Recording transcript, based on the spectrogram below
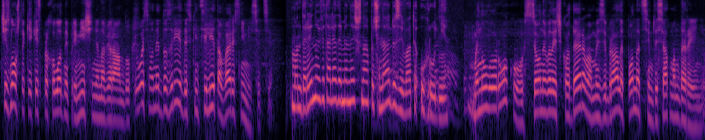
Чи знову ж таки якесь прохолодне приміщення на віранду. І ось вони дозріють десь в кінці літа, в вересні місяці. Мандарини у Віталія Дем'янишина починають дозрівати у грудні. Минулого року з цього невеличкого дерева ми зібрали понад 70 мандаринів.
